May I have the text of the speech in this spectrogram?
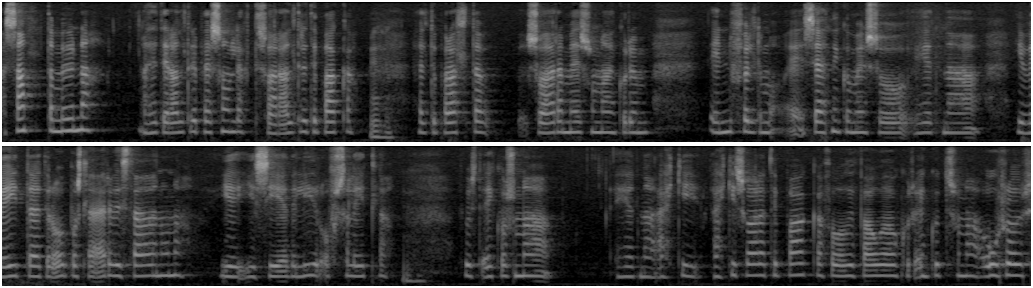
að samt að muna að þetta er aldrei persónlegt, svara aldrei tilbaka. Mhm. heldur bara alltaf svara með svona einhverjum innföldum setningum eins og hérna, ég veit að þetta er óbáslega erfið staða núna. Ég, ég sé að þetta líður ofsalega illa. Þú veist, eitthvað svona hérna, ekki, ekki svara tilbaka þó að þið fáið okkur einhvern svona óhróður.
